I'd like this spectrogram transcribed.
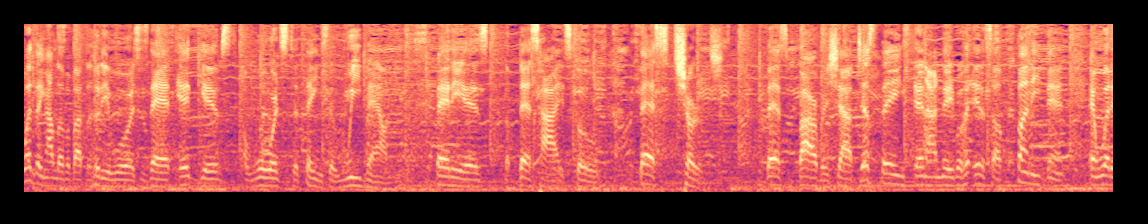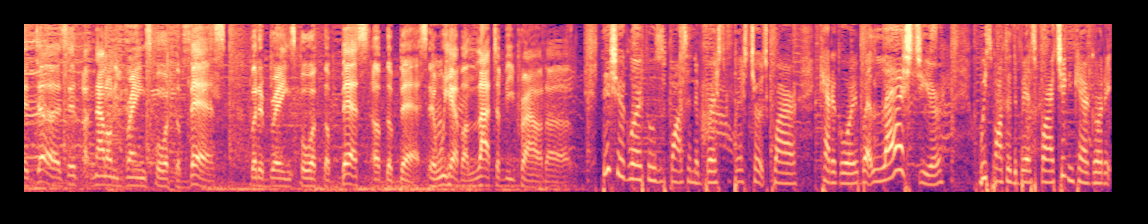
one thing I love about the Hoodie Awards is that it gives awards to things that we value. That is the best high school, best church, best barbershop, just things in our neighborhood. It's a fun event. And what it does, it uh, not only brings forth the best, but it brings forth the best of the best. And we have a lot to be proud of. This year, Glory Foods is sponsoring the best, best church choir category, but last year, we sponsored the best fried chicken category,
